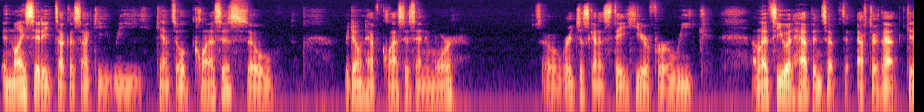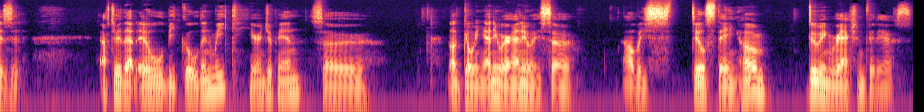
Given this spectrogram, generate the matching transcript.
in my city, Takasaki, we canceled classes, so we don't have classes anymore. So we're just gonna stay here for a week, and let's see what happens after after that. Because after that, it will be Golden Week here in Japan. So not going anywhere anyway. So I'll be still staying home, doing reaction videos.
